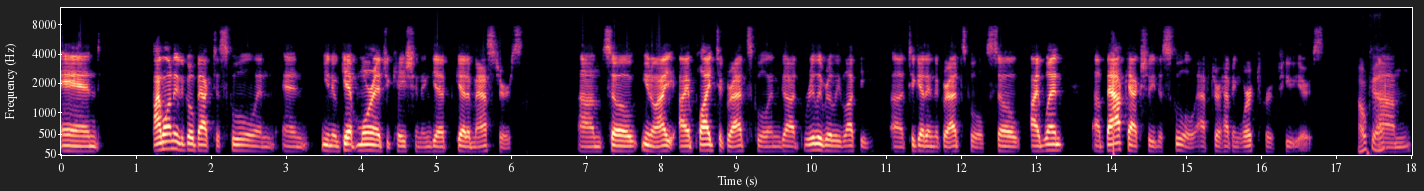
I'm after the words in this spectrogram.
and I wanted to go back to school and and you know get more education and get get a master's. Um, so you know I I applied to grad school and got really really lucky uh, to get into grad school. So I went uh, back actually to school after having worked for a few years. Okay. Um,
